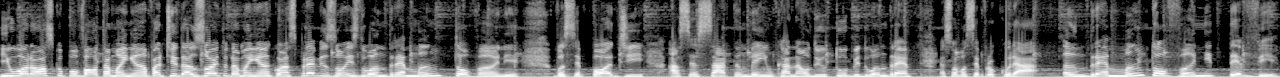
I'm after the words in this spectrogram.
E o horóscopo volta amanhã a partir das 8 da manhã com as previsões do André Mantovani. Você pode acessar também o canal do YouTube do André. É só você procurar André Mantovani TV.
